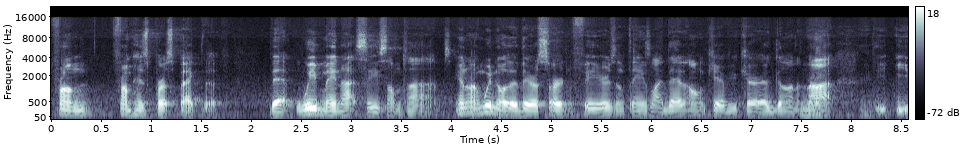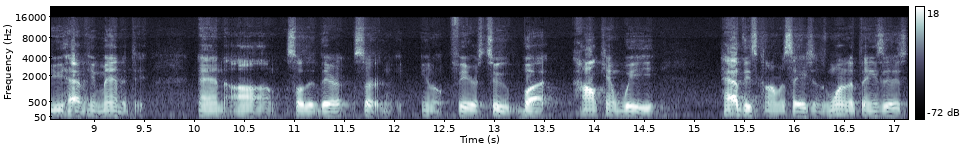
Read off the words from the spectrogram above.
from from his perspective that we may not see sometimes. You know, and we know that there are certain fears and things like that. I don't care if you carry a gun or not, you have humanity. And um, so that there are certain, you know, fears too. But how can we have these conversations? One of the things is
